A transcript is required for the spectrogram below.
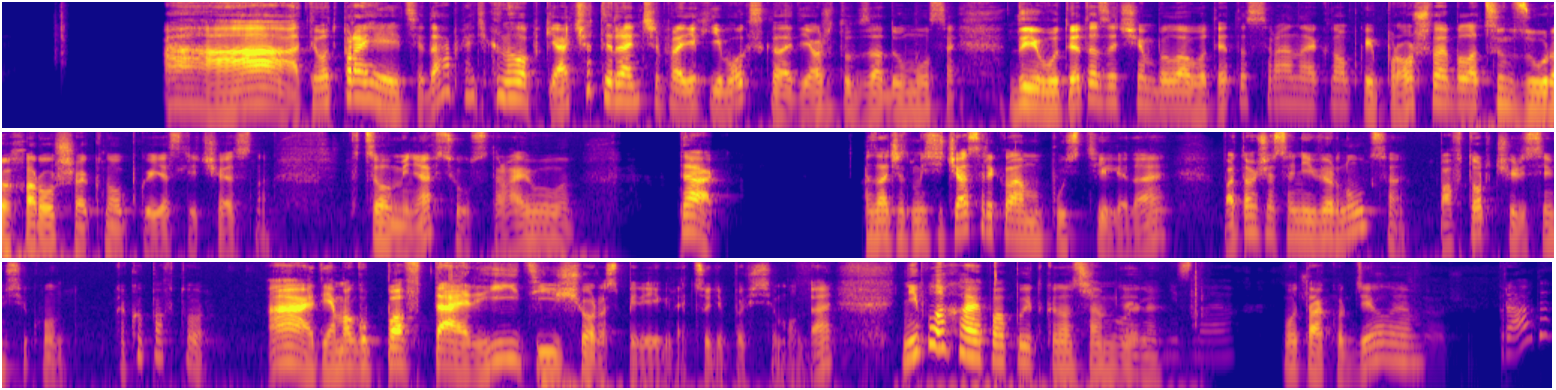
А, ты вот про эти, да, блядь, кнопки. А что ты раньше про них не мог сказать? Я уже тут задумался. Да и вот это зачем была? Вот эта сраная кнопка. И прошлая была цензура, хорошая кнопка, если честно. В целом меня все устраивало. Так, значит, мы сейчас рекламу пустили, да? Потом сейчас они вернутся. Повтор через 7 секунд. Какой повтор? А, это я могу повторить и еще раз переиграть, судя по всему, да? Неплохая попытка, на самом деле. Вот так вот делаем. Правда?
